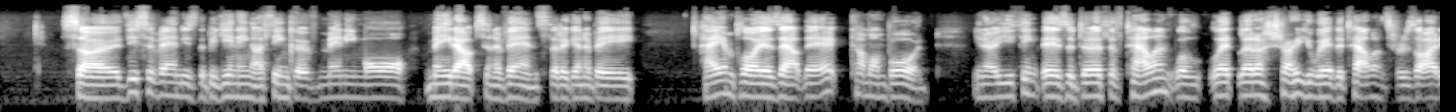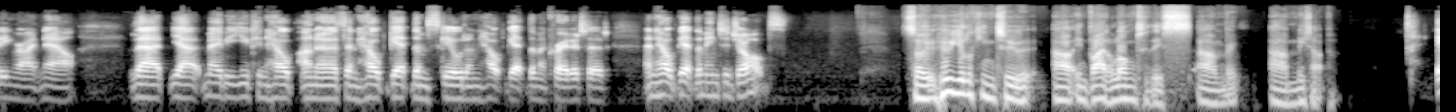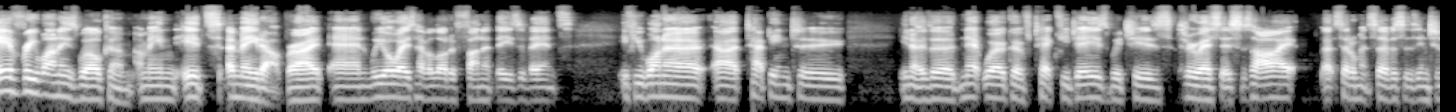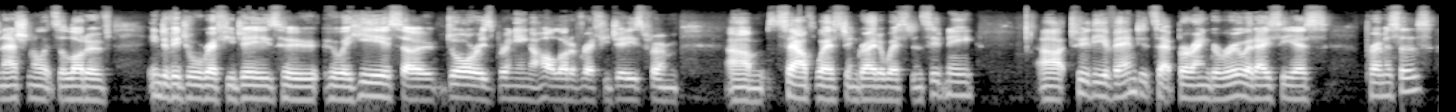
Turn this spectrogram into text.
So this event is the beginning, I think, of many more meetups and events that are going to be, hey, employers out there, come on board. You know, you think there's a dearth of talent? Well, let let us show you where the talent's residing right now. That yeah, maybe you can help unearth and help get them skilled and help get them accredited and help get them into jobs. So, who are you looking to uh, invite along to this um, uh, meetup? Everyone is welcome. I mean, it's a meetup, right? And we always have a lot of fun at these events. If you want to uh, tap into, you know, the network of tech refugees, which is through SSI, that Settlement Services International, it's a lot of individual refugees who who are here. So Door is bringing a whole lot of refugees from um, southwest and Greater Western Sydney uh, to the event. It's at Barangaroo at ACS premises.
